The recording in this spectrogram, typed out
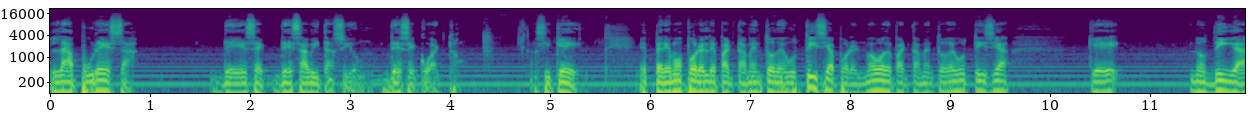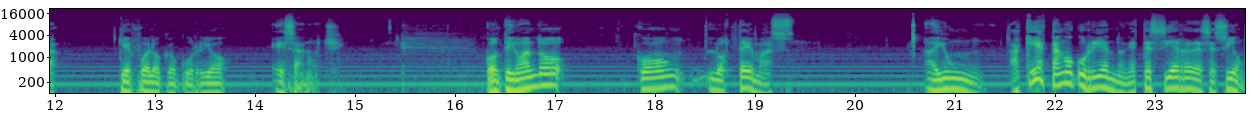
la pureza de, ese, de esa habitación, de ese cuarto. Así que esperemos por el Departamento de Justicia, por el nuevo Departamento de Justicia, que nos diga qué fue lo que ocurrió esa noche. Continuando con los temas, hay un... Aquí están ocurriendo en este cierre de sesión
